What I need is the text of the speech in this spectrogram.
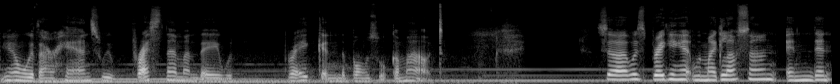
you know, with our hands, we press them and they would break and the bones will come out. So I was breaking it with my gloves on and then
